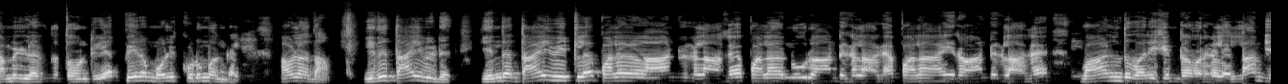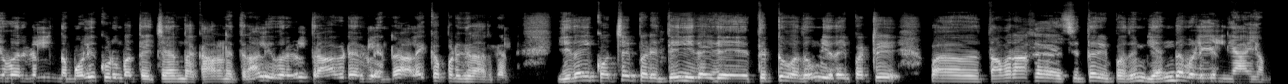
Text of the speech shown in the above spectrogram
தமிழ்ல இருந்து தோன்றிய பிற மொழி குடும்பங்கள். அவ்வளவுதான். இது தாய் வீடு. இந்த தாய் வீட்டுல பல ஆண்டுகளாக பல நூறு ஆண்டுகளாக பல ஆயிரம் ஆண்டுகளாக வாழ்ந்து வருகின்றவர்கள் எல்லாம் இவர்கள் இந்த மொழி குடும்பத்தைச் சேர்ந்த காரணத்தினால் இவர்கள் திராவிடர்கள் என்று அழைக்கப்படுகிறார்கள். இதை கொச்சை கொச்சைப்படுத்தி இதை திட்டுவதும் இதை பற்றி தவறாக சித்தரிப்பதும் எந்த வழியில் நியாயம்?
